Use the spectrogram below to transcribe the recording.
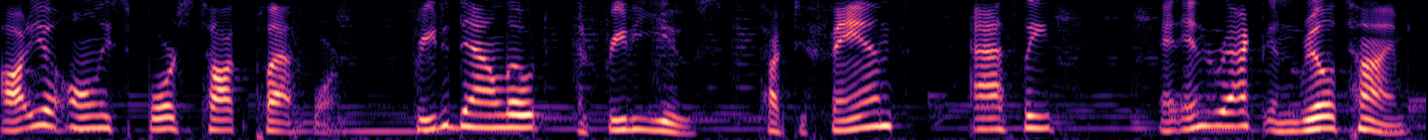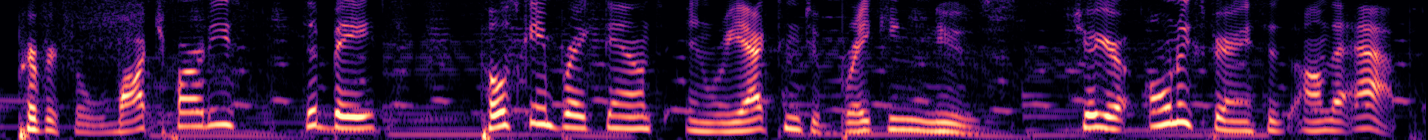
audio only sports talk platform, free to download and free to use. Talk to fans, athletes, and interact in real time. Perfect for watch parties, debates, post game breakdowns, and reacting to breaking news. Share your own experiences on the app.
